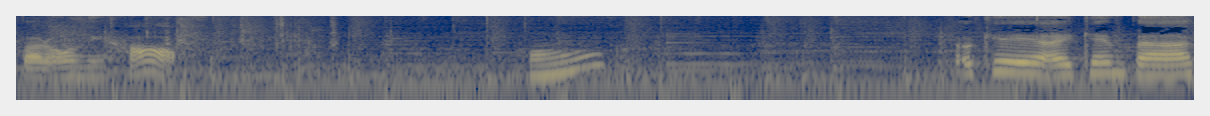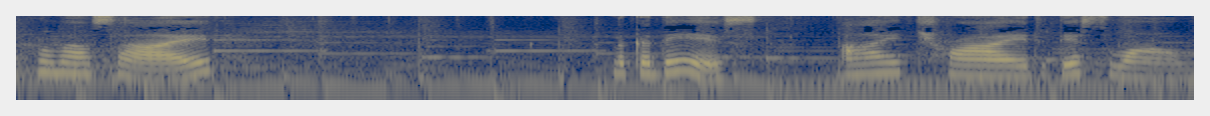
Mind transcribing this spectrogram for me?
but only half. Huh? Okay, I came back from outside. Look at this. I tried this one,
